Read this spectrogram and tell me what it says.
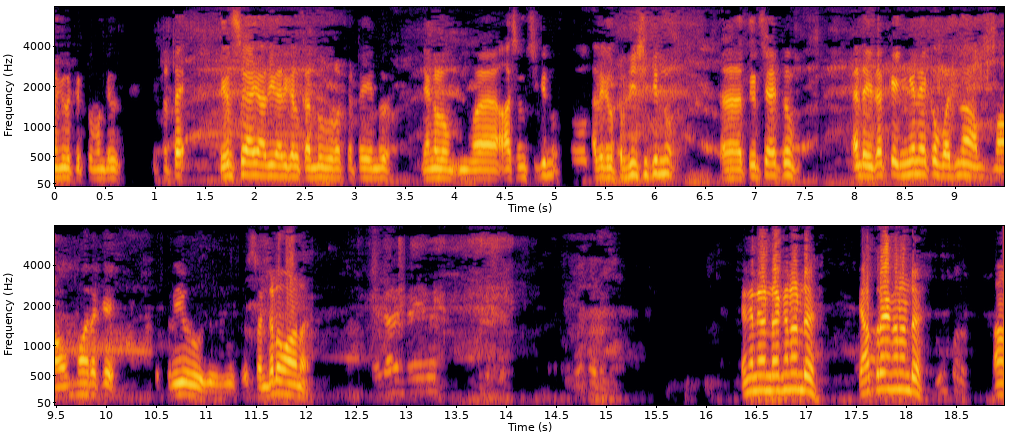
നിങ്ങൾ കിട്ടുമെങ്കിൽ കിട്ടട്ടെ. തീർച്ചയായും അധികാരികൾ കണ്ണു തുറക്കട്ടെ എന്ന് ഞങ്ങളും ആശംസിക്കുന്നു. അല്ലെങ്കിൽ പ്രതീക്ഷിക്കുന്നു. തീർച്ചയായിട്ടും എന്റെ ഇതൊക്കെ ഇങ്ങനെയൊക്കെ വരുന്ന മാവന്മാരൊക്കെ എത്രയോ സങ്കടമാണ്. എങ്ങനെയുണ്ട് എങ്ങനെയുണ്ട്? യാത്ര എങ്ങനെയുണ്ട്? ആ.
